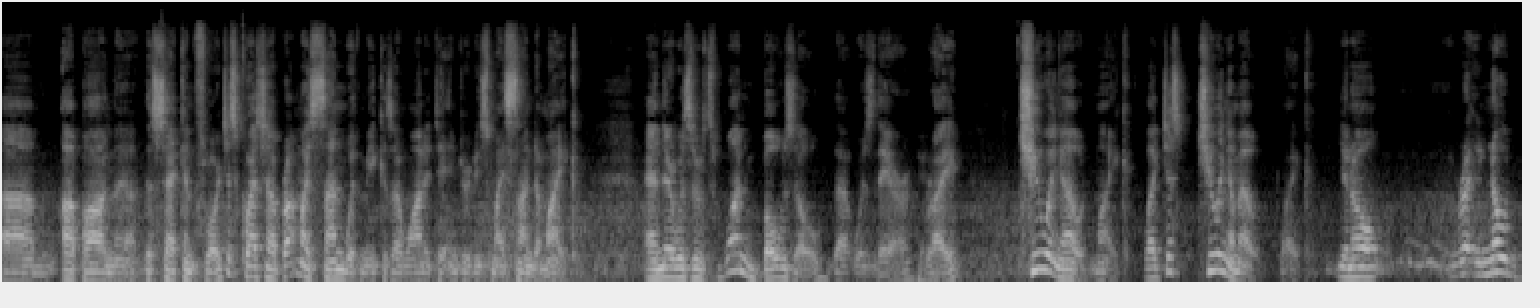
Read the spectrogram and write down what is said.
um, up on the, the second floor just question i brought my son with me because i wanted to introduce my son to mike and there was this one bozo that was there right? Chewing out mike like just chewing him out like you know right, no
